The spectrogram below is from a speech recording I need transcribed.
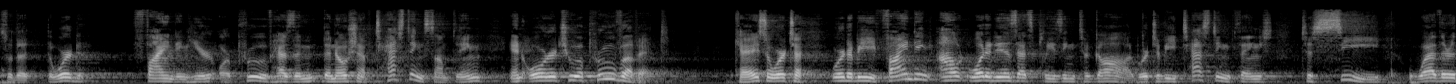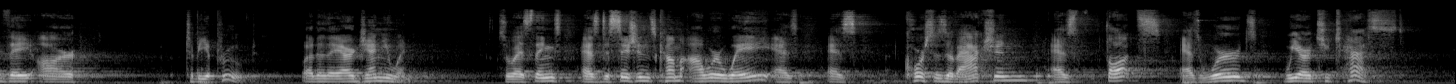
So the, the word finding here or prove has the, the notion of testing something in order to approve of it. Okay, so we're to, we're to be finding out what it is that's pleasing to God. We're to be testing things to see whether they are to be approved, whether they are genuine. So as things, as decisions come our way, as, as courses of action, as thoughts, as words, we are to test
